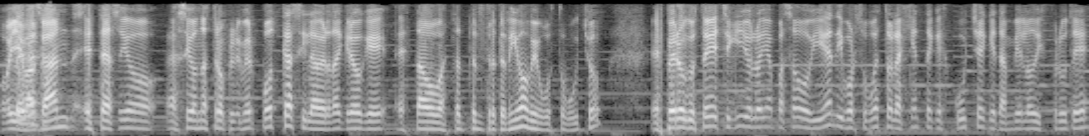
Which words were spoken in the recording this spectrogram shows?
Oye, Pero bacán, este ha sido, ha sido nuestro primer podcast y la verdad creo que ha estado bastante entretenido, a mí me gustó mucho. Espero que ustedes chiquillos lo hayan pasado bien y por supuesto la gente que escuche que también lo disfrute.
